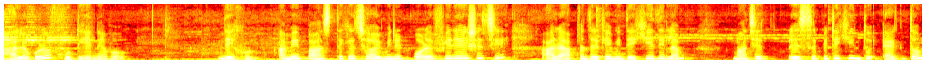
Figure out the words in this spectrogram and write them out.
ভালো করে ফুটিয়ে নেব। দেখুন, আমি পাঁচ থেকে ছয় মিনিট পরে ফিরে এসেছি আর আপনাদেরকে আমি দেখিয়ে দিলাম মাছের রেসিপিটি কিন্তু একদম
